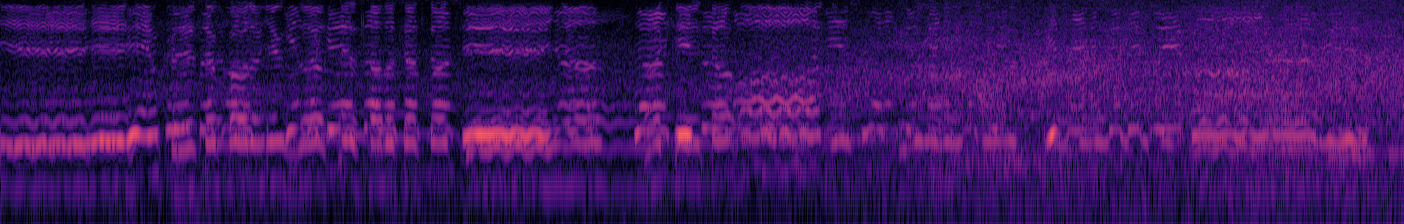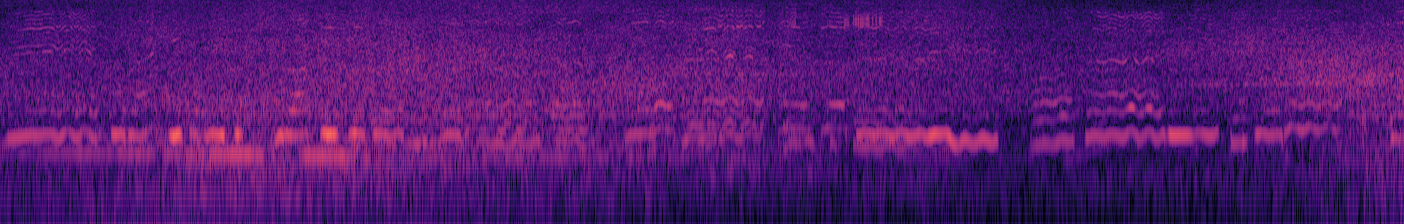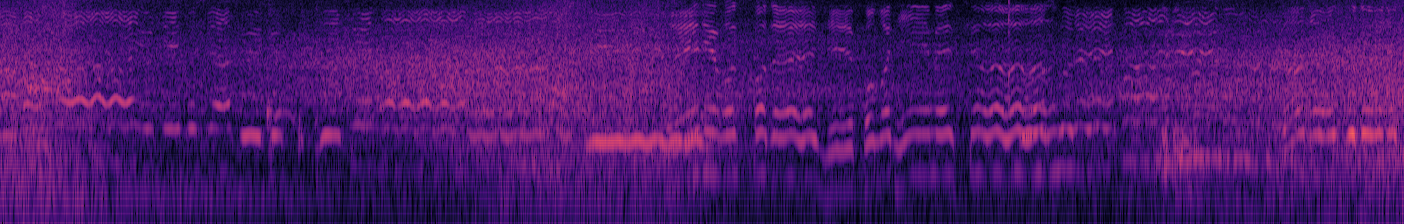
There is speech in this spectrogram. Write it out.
Христе входу в них зрости сталося спасіння, так і сьогодні.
